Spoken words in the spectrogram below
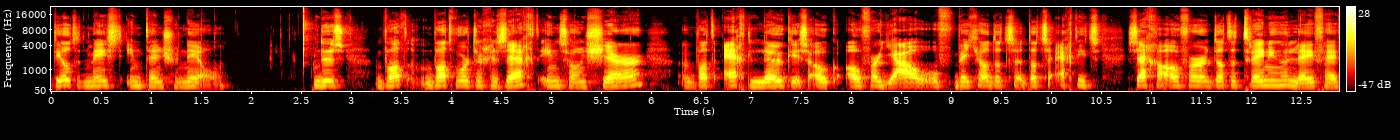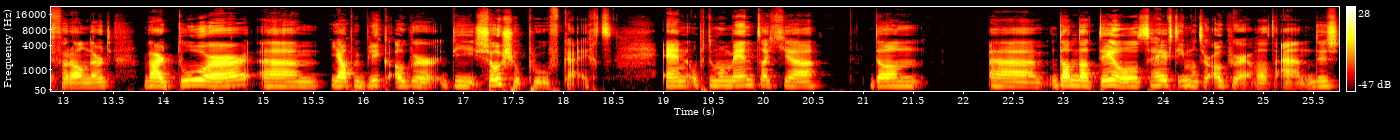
deelt het meest intentioneel. Dus wat, wat wordt er gezegd in zo'n share? Wat echt leuk is ook over jou. Of weet je wel, dat ze, dat ze echt iets zeggen over dat de training hun leven heeft veranderd. Waardoor um, jouw publiek ook weer die social proof krijgt. En op het moment dat je dan Ehm, dan dat deelt, heeft iemand er ook weer wat aan. Dus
